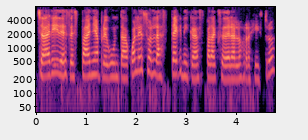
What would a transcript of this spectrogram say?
Chari desde España pregunta, ¿cuáles son las técnicas para acceder a los registros?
